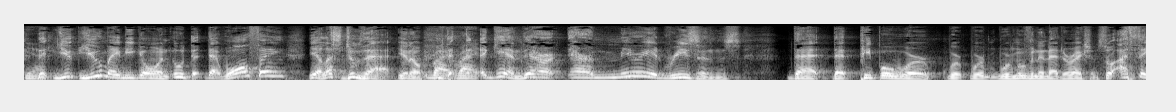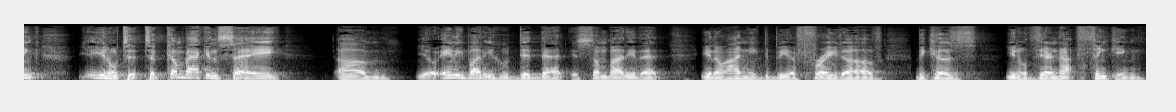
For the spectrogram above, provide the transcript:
Yeah. That you you may be going, ooh, that, that wall thing, yeah, let's do that. You know, Right, right. Again, there are there are myriad reasons that that people were were were, were moving in that direction. So I think you know to to come back and say um, you know, anybody who did that is somebody that, you know, I need to be afraid of because, you know, they're not thinking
